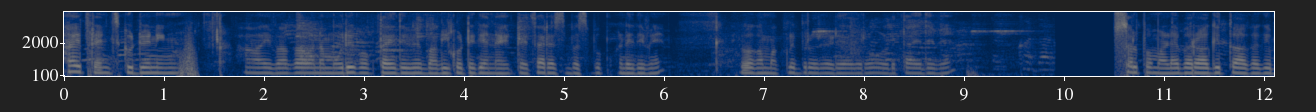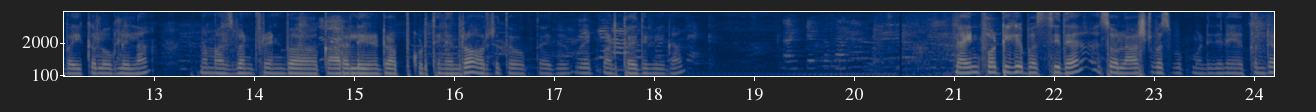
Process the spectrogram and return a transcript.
ಹಾಯ್ ಫ್ರೆಂಡ್ಸ್ ಗುಡ್ ಈವ್ನಿಂಗ್ ಇವಾಗ ನಮ್ಮ ಊರಿಗೆ ಹೋಗ್ತಾ ಇದ್ದೀವಿ. ಬಾಗಲಕೋಟೆಗೆ night S R S bus book ಮಾಡಿದ್ದೀವಿ. ಇವಾಗ ಮಕ್ಕಳಿಬ್ಬರು ರೆಡಿ ಆದರು ಹೊಡ್ತಾ ಇದ್ದೀವಿ. ಸ್ವಲ್ಪ ಮಳೆ ಬರೋ ಆಗಿತ್ತು ಹಾಗಾಗಿ ಬೈಕಲ್ಲಿ ಹೋಗಲಿಲ್ಲ. ನಮ್ಮ ಹಸ್ಬೆಂಡ್ ಫ್ರೆಂಡ್ ಬ ಕಾರಲ್ಲಿ ಡ್ರಾಪ್ ಕೊಡ್ತೀನಿ ಅಂದರು. ಅವ್ರ ಜೊತೆ ಹೋಗ್ತಾ ಇದ್ದೀವಿ ವೆಯ್ಟ್ ಮಾಡ್ತಾ ಇದ್ದೀವಿ ಈಗ. ನೈನ್ ಫೋರ್ಟಿಗೆ ಬಸ್ ಇದೆ. ಸೊ ಲಾಸ್ಟ್ ಬಸ್ ಬುಕ್ ಮಾಡಿದ್ದೀನಿ. ಯಾಕಂದರೆ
